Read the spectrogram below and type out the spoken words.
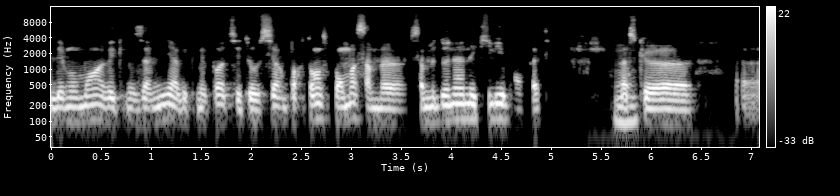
les, moments avec mes amis, avec mes potes, c'était aussi important. Pour moi, ça me, ça me donnait un équilibre en fait, mmh. parce que euh,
